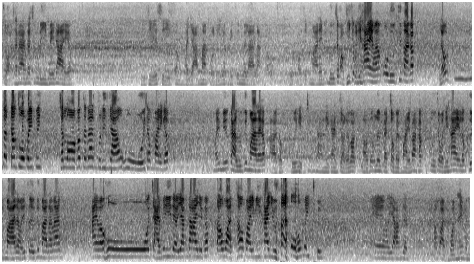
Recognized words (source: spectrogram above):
เจาะทางด้านราชบุรีไม่ได้ครับ BTSC ต้องพยายามมากกว่านี้ครับในครึ่งเวลาหลังแล้วดูเขาจะมาได้ไหมดูจังหวะพลิกจังหวะที่ให้มาโอ้รูดขึ้นมาครับ แล้วเจ้าตัวไปไป ชะลอครับทางด้านปริญญาโอ้โหทำไมครับ ไม่มีโอกาสลุกขึ้นมาเลยครับอ่าครับคือเห็นช่องทางในการจอดแล้วก็เราต้องเริ่มการจอดแบบใหม่บ้างครับดูจังหวะที่ให้แล้วขึ้นมาจังหวะที่เติมขึ้นมาทางด้านให้มาโอ้โหจ่ายไม่ดีแต่ยังได้อยู่ครับตาวัดเข้าไปมีใครอยู่โอ้ไม่ถึงแพยายามจะตาวัดบอลให้มัน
